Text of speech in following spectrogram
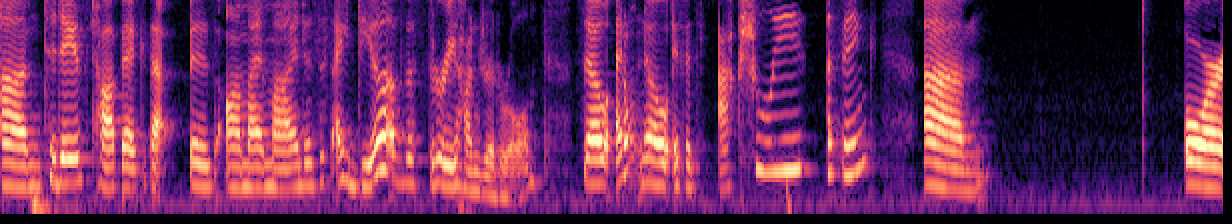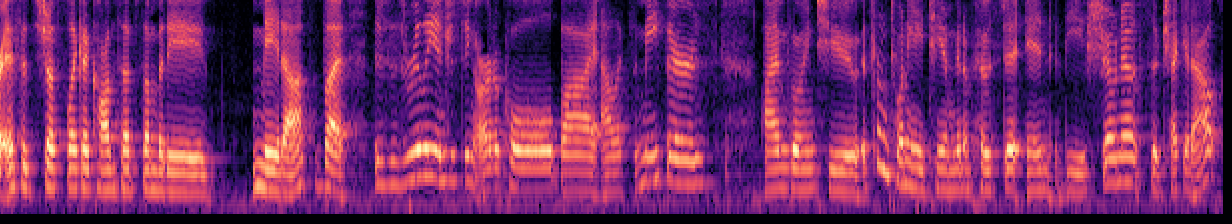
Um, today's topic that is on my mind is this idea of the 300 rule. So I don't know if it's actually a thing um, or if it's just like a concept somebody made up, but there's this really interesting article by Alex Mathers. I'm going to, it's from 2018. I'm going to post it in the show notes, so check it out.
